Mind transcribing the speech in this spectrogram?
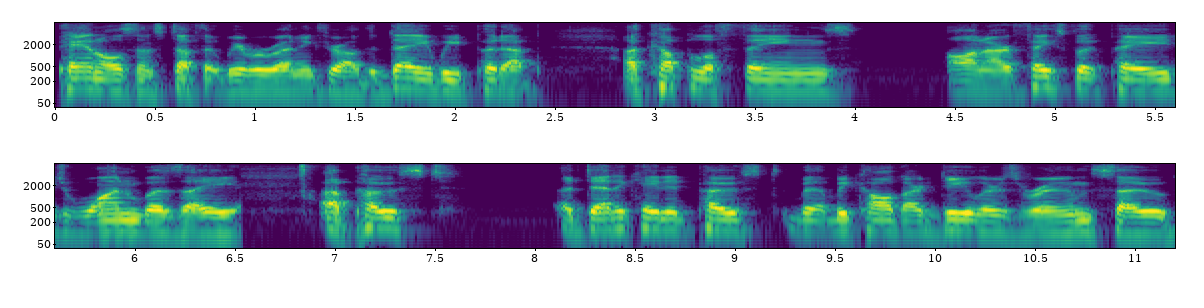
panels and stuff that we were running throughout the day we put up a couple of things on our facebook page one was a, a post a dedicated post that we called our dealers room. So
